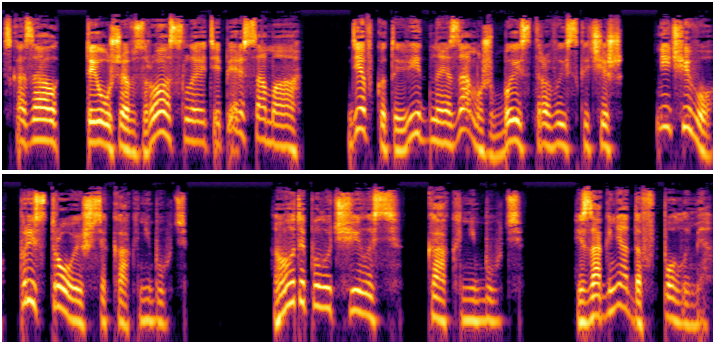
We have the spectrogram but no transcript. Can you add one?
Сказал, ты уже взрослая, теперь сама. Девка ты видная, замуж быстро выскочишь. Ничего, пристроишься как-нибудь. Вот и получилось как-нибудь. Из огня да в полымя.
